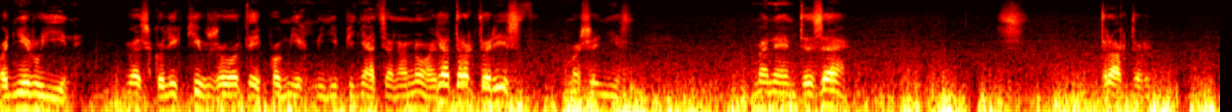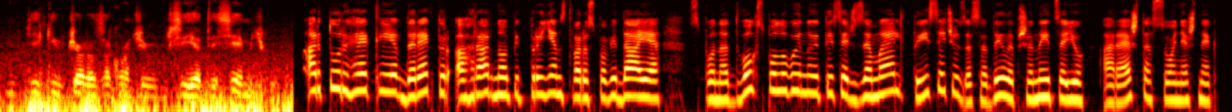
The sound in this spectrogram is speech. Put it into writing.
одні руїни. Весь колектив золотий поміг мені піднятися на ноги. Я тракторист, машиніст. У мене МТЗ, трактор. Тільки вчора закінчив сіяти семечку. Артур Гекиєв, директор аграрного підприємства, розповідає, з понад 2,5 тисяч земель тисячу засадили пшеницею, а решта – соняшник.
